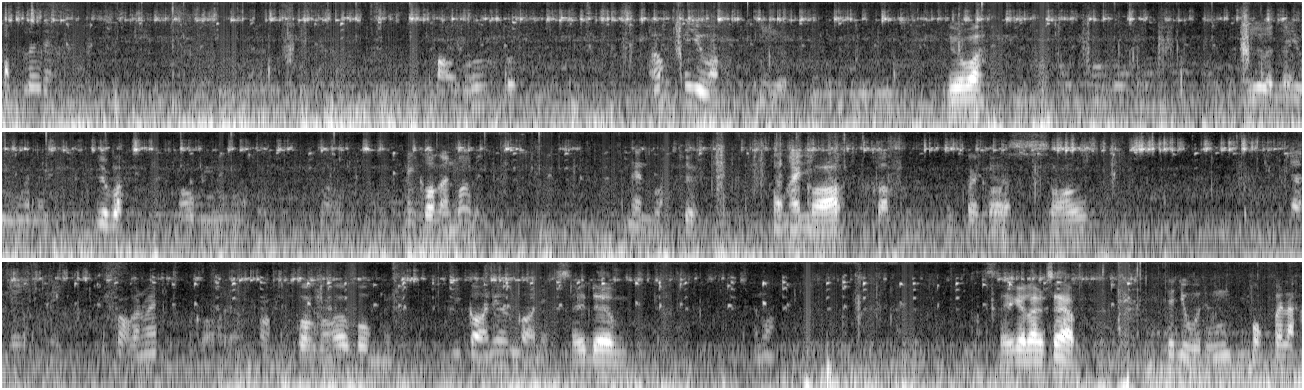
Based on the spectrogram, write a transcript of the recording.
ตบเลยเนี่ยเป่าเอ้า ไม่อยู่อะอยู่ปะยืดไม่อยู่มันเลยอยู่ปะไม่กอกันมั้งแน่นบอกของใครขอขอขอสองเกาะกันไหมกองของพระพรหมกี่เกาะนี่ก็เกาะนี่ใส่เดิมใส่กำลังแซ่บจะอยู่ถึงปกไปล่ะ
